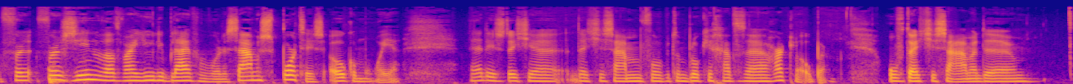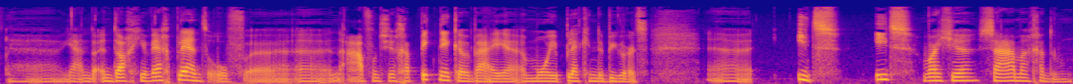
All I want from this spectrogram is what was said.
ver, verzin wat waar jullie blij van worden. Samen sporten is ook een mooie. Dus dat je, dat je samen bijvoorbeeld een blokje gaat hardlopen. Of dat je samen de, uh, ja, een, een, dagje wegplant. Of uh, een avondje gaat picknicken bij een mooie plek in de buurt. iets iets wat je samen gaat doen.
